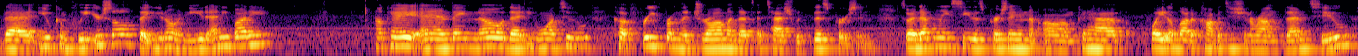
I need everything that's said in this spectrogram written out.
that you complete yourself, that you don't need anybody. Okay, and they know that you want to cut free from the drama that's attached with this person. So I definitely see this person um, could have quite a lot of competition around them too.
